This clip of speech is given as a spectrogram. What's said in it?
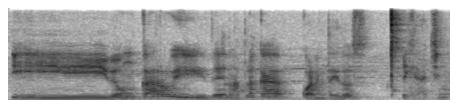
Y veo un carro y de la placa 42. Dije, ah, chinga.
